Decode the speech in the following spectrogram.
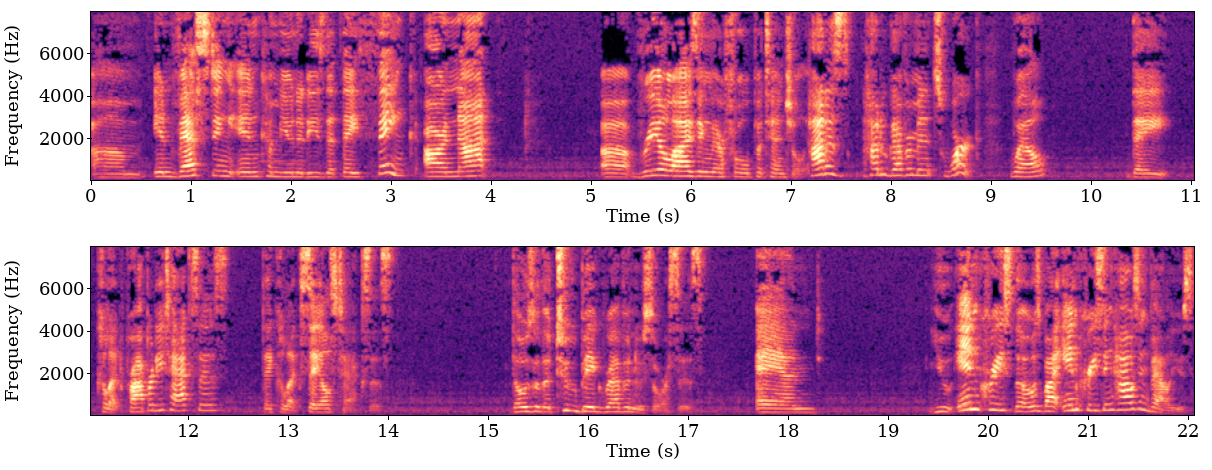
um, investing in communities that they think are not uh, realizing their full potential. How does how do governments work? Well, they collect property taxes, they collect sales taxes. Those are the two big revenue sources. And you increase those by increasing housing values.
